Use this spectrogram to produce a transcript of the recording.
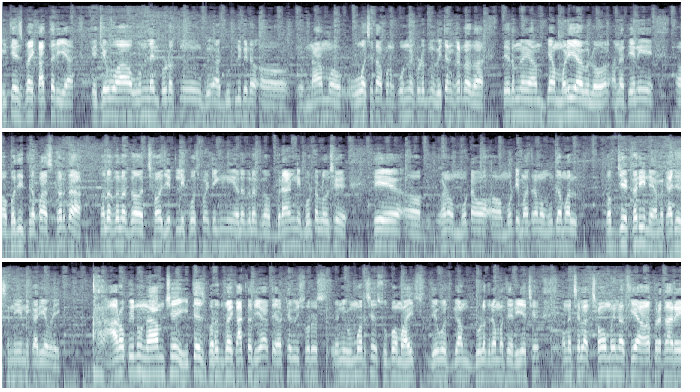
હિતેશભાઈ કાતરિયા, કે જેઓ આ ઓનલાઈન પ્રોડક્ટનું ડુપ્લિકેટ નામ હોવા છતાં પણ ઓનલાઈન પ્રોડક્ટનું વેચાણ કરતા હતા, તે તમને ત્યાં મળી આવેલો અને તેની બધી તપાસ કરતા અલગ અલગ છ જેટલી કોસ્મેટિકની અલગ અલગ બ્રાન્ડની બોટલો છે, તે ઘણો મોટા મોટી માત્રામાં મુદ્દામાલ કબજે કરીને અમે કાયદેસરની એની કાર્યવાહી કરી. આરોપીનું નામ છે હિતેશ ભરતભાઈ કાતરિયા. તે અઠ્યાવીસ વર્ષ એની ઉંમર છે. શુભમ હાઈટ્સ દેવસ ગામ ગોળદરામાં તે રહે છે અને છેલ્લા છ મહિનાથી આ પ્રકારે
